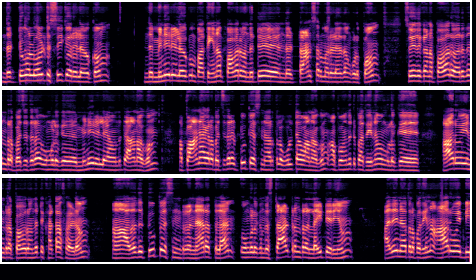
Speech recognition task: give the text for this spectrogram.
இந்த டுவெல் வோல்ட் சீக்கோ ரிலேவுக்கும் இந்த மினி ரிலேவுக்கும் பார்த்தீங்கன்னா பவர் வந்துட்டு இந்த டிரான்ஸ்ஃபார்மர் ரிலே தான் கொடுப்போம். ஸோ இதுக்கான பவர் வருதுன்ற பட்சத்தில் உங்களுக்கு மினி ரிலே வந்துட்டு ஆன் ஆகும். அப்போ ஆன் ஆகிற பட்சத்தில் டூ பேஸ் நேரத்தில் உல்ட்டாக ஆன் ஆகும். அப்போ வந்துட்டு பார்த்தீங்கன்னா உங்களுக்கு ஆர்ஒய்ன்ற பவர் வந்துட்டு கட் ஆஃப் ஆகிடும் அதாவது டூ பேஸ்ன்ற நேரத்தில் உங்களுக்கு இந்த ஸ்டார்ட்ன்ற லைட் எரியும். அதே நேரத்தில் பார்த்தீங்கன்னா ஆர்ஒய்பி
